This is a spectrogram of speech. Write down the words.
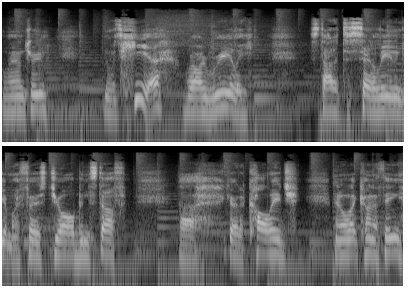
lounge room. And it was here where I really started to settle in and get my first job and stuff, uh, go to college and all that kind of thing.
